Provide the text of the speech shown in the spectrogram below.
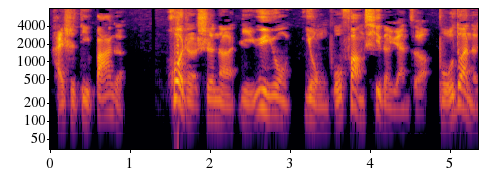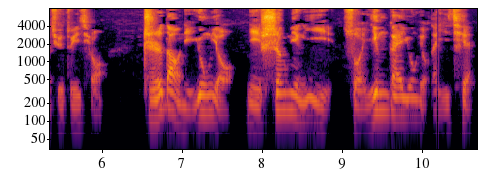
还是第八个，或者是呢？你运用永不放弃的原则，不断的去追求，直到你拥有你生命意义所应该拥有的一切。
